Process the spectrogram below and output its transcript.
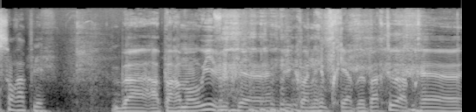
s'en rappeler bah, apparemment oui, vu qu'on est pris un peu partout. Après, euh,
